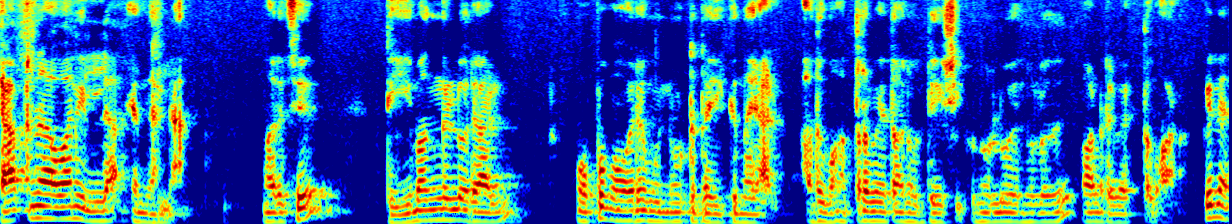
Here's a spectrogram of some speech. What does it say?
ക്യാപ്റ്റൻ ആവാനില്ല എന്നല്ല. മറിച്ച് ടീം അംഗങ്ങളിൽ ഒരാൾ ഒപ്പം അവരെ മുന്നോട്ട് നയിക്കുന്നയാൾ. അത് മാത്രമേ താൻ ഉദ്ദേശിക്കുന്നുള്ളൂ എന്നുള്ളത് വളരെ വ്യക്തമാണ്. പിന്നെ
